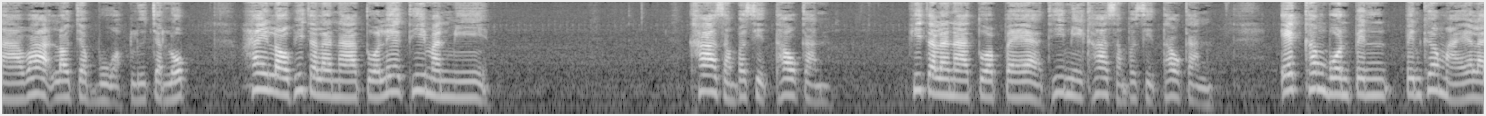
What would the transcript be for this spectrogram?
ณาว่าเราจะบวกหรือจะลบ ให้เราพิจารณาตัวเลขที่มันมี ค่าสัมประสิทธิ์เท่ากัน พิจารณาตัวแปรที่มีค่าสัมประสิทธิ์เท่ากัน x ข้างบนเป็นเป็นเครื่องหมายอะไร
